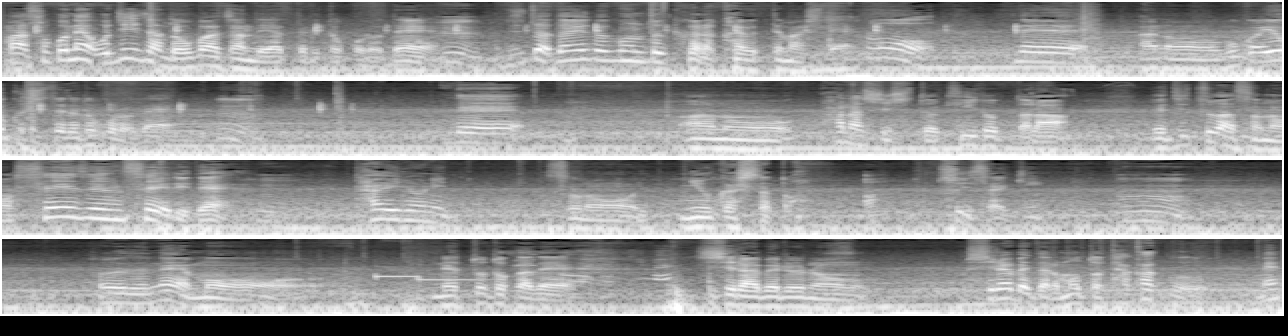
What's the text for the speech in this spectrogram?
まあそこね、おじいちゃんとおばあちゃんでやってるところで、うん実は大学の時から通ってまして。で、あの、僕はよく知ってるところで、うん。で、あの、話して聞いとったら、で実はその生前整理で大量にその入荷したと。あつい最近。それでね、もう、ネットとかで調べるの、調べたらもっと高くね、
